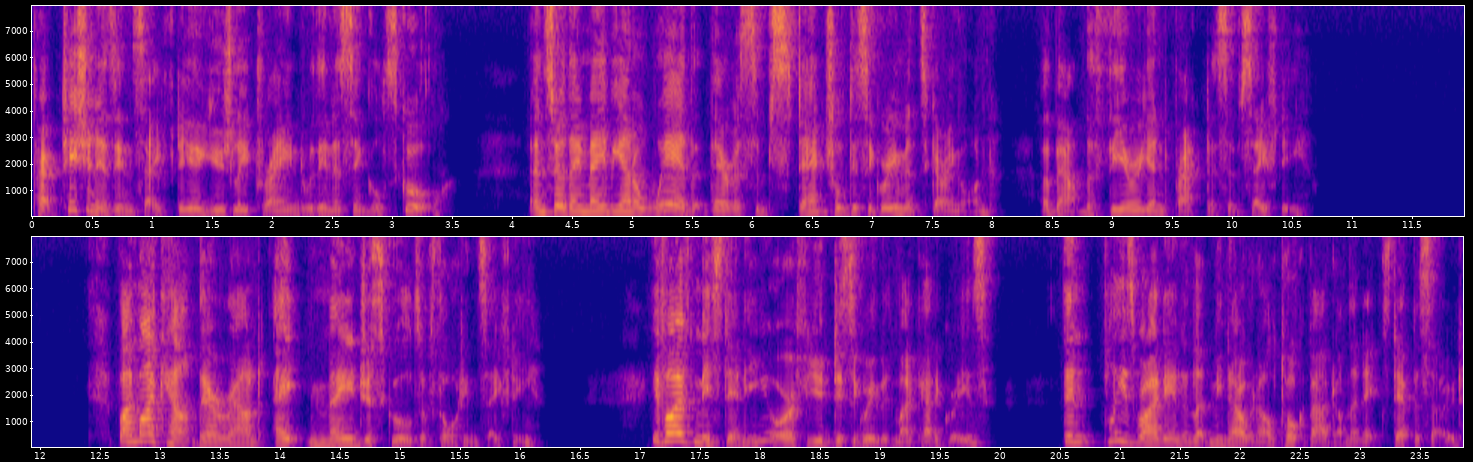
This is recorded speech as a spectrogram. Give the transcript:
Practitioners in safety are usually trained within a single school, and so they may be unaware that there are substantial disagreements going on about the theory and practice of safety. By my count, there are around eight major schools of thought in safety. If I've missed any, or if you disagree with my categories, then please write in and let me know and I'll talk about it on the next episode.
